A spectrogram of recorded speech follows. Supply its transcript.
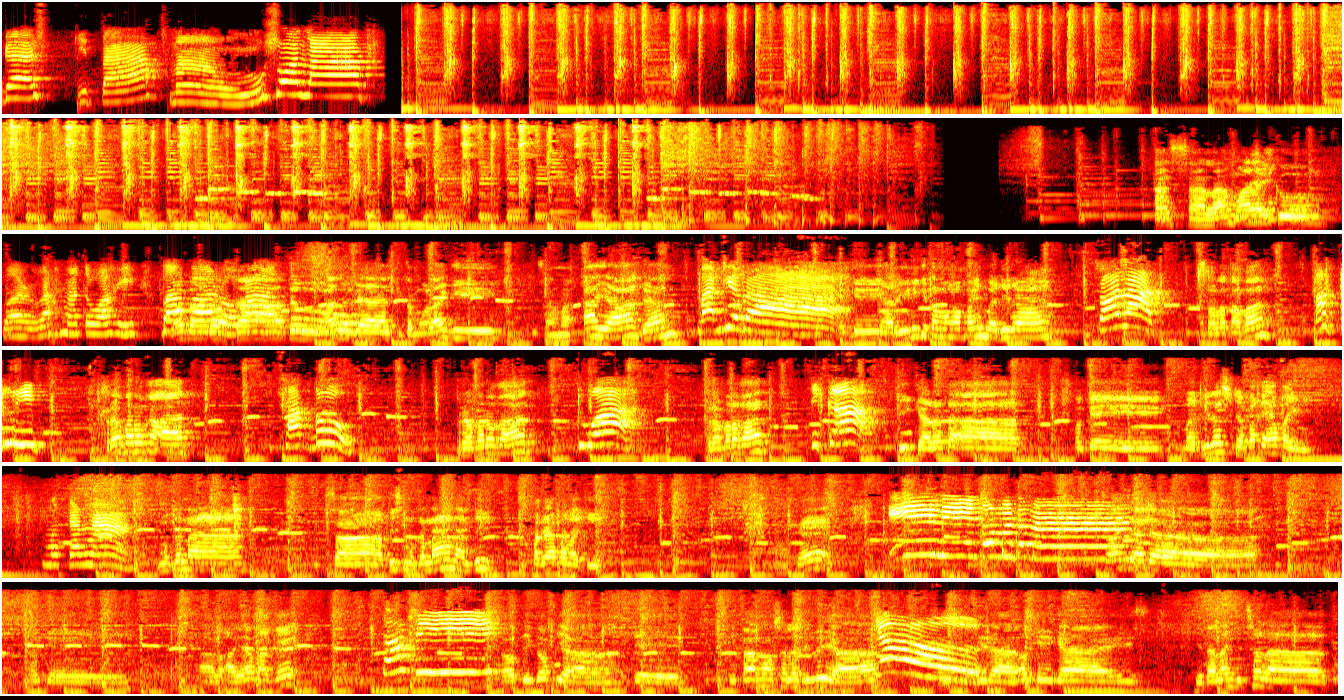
guys, kita mau sholat. Assalamualaikum Warahmatullahi wabarakatuh. Halo guys, ketemu lagi sama Ayah dan Mbak Dira. Oke, hari ini kita mau ngapain Mbak Dira? Sholat Sholat apa? maghrib Berapa rakaat? satu, Berapa rakaat? dua, Berapa rakaat? tiga. Tiga rakaat. Oke, Mbak Dira sudah pakai apa ini? Makanan Mukena. Sehabis mukena nanti pakai apa lagi? Oke, ini teman-teman. saja Oke. Kalau ayah pakai Tapi, topi kopi ya. Oke. Kita mau sholat dulu ya. Dira. Oke guys. Kita lanjut sholat.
